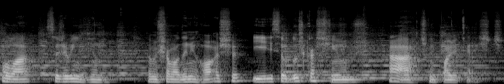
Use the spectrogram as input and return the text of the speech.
Olá, seja bem-vindo. Eu me chamo Dani Rocha e esse é o Dos Cachimbos, a arte em podcast.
